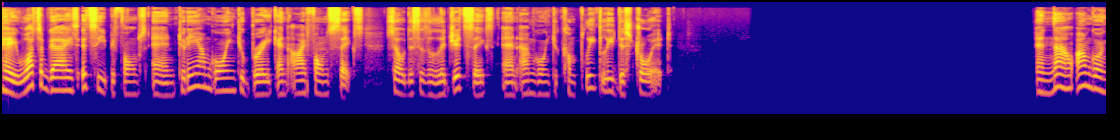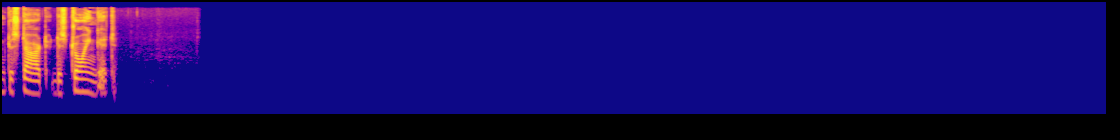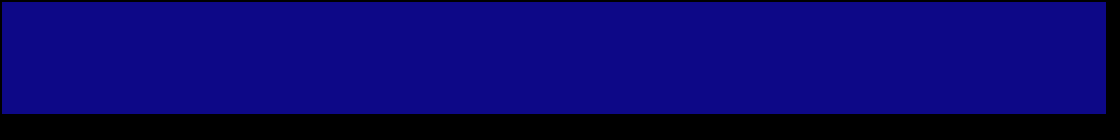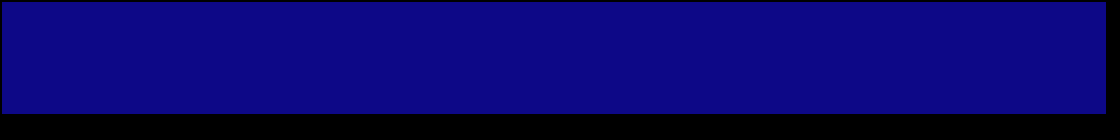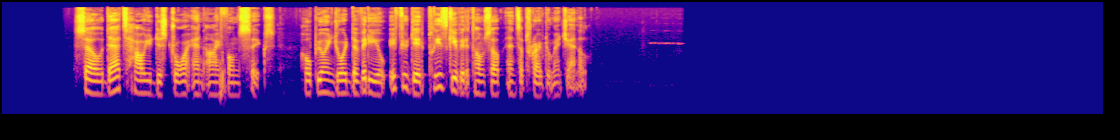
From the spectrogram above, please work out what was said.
Hey, what's up guys? It's CP Films and today I'm going to break an iPhone 6. So this is a legit 6 and I'm going to completely destroy it. And now I'm going to start destroying it. So that's how you destroy an iPhone 6. Hope you enjoyed the video. If you did, please give it a thumbs up and subscribe to my channel.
